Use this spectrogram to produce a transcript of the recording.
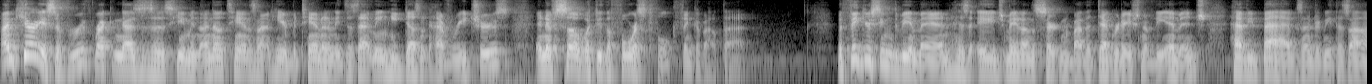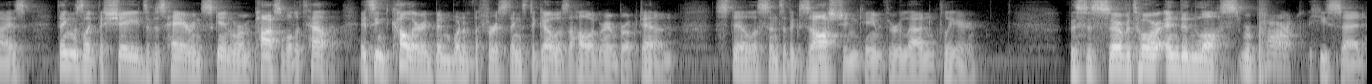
I'm curious if Ruth recognizes it as human. I know Tan's not here, but Tan, only, does that mean he doesn't have reachers? And if so, what do the forest folk think about that? The figure seemed to be a man, his age made uncertain by the degradation of the image, heavy bags underneath his eyes. Things like the shades of his hair and skin were impossible to tell. It seemed color had been one of the first things to go as the hologram broke down. Still, a sense of exhaustion came through loud and clear. This is Servitor Endenlos. Report, he said,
